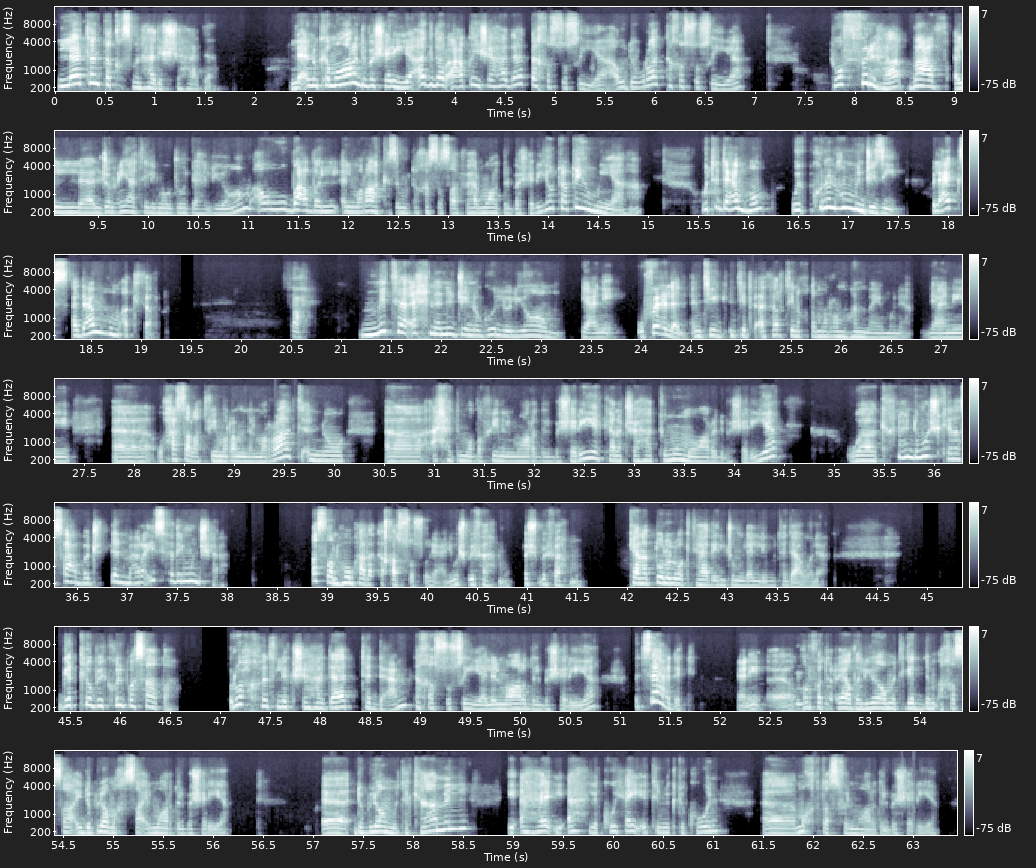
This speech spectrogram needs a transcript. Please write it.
لا تنتقص من هذه الشهادة لأنه كموارد بشرية أقدر أعطيه شهادات تخصصية أو دورات تخصصية توفرها بعض الجمعيات اللي موجودة اليوم أو بعض المراكز المتخصصة في الموارد البشرية وتعطيهم إياها وتدعمهم ويكونون هم منجزين. بالعكس أدعمهم أكثر. صح. متى إحنا نجي نقول له اليوم؟ يعني وفعلا أنت أنت أثرتي نقطة مرة مهمة يا منى. يعني آه وحصلت في مرة من المرات أنه آه أحد موظفين الموارد البشرية كانت شهادته مو موارد بشرية وكان عنده مشكلة صعبة جدا مع رئيس هذه المنشأة. أصلا هو هذا تخصصه يعني وش بفهمه إيش بفهمه كانت طول الوقت هذه الجملة اللي متداولة. قلت له بكل بساطة روح خذ لك شهادات تدعم تخصصية للموارد البشرية تساعدك. يعني آه، غرفة الرياض اليوم تقدم أخصائي دبلوم أخصائي الموارد البشرية. آه، دبلوم متكامل يأهلك ويهيئك أنك تكون آه، مختص في الموارد البشرية.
